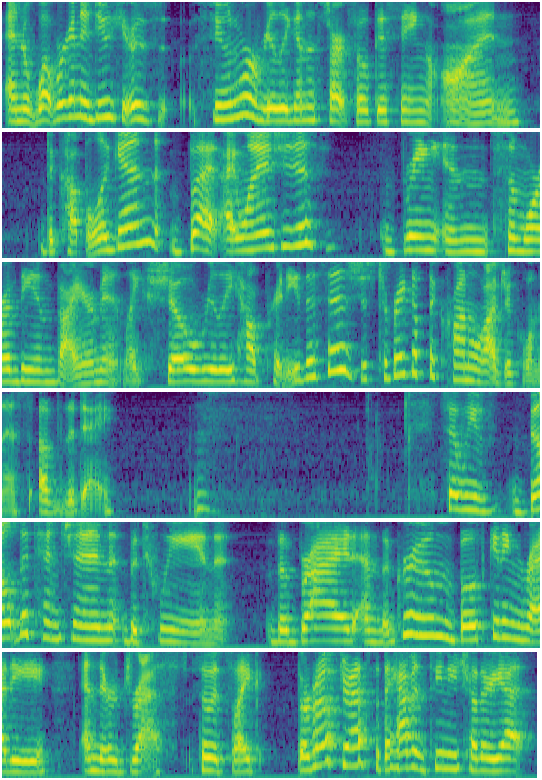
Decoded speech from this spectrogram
And what we're going to do here is soon we're really going to start focusing on the couple again, but I wanted to just bring in some more of the environment, like show really how pretty this is, just to break up the chronologicalness of the day. So we've built the tension between the bride and the groom both getting ready and they're dressed. So it's like they're both dressed, but they haven't seen each other yet.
